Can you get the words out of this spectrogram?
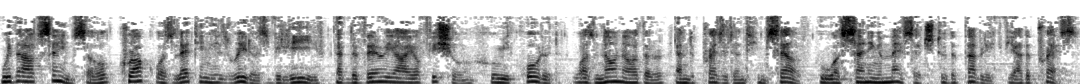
Without saying so, Krock was letting his readers believe that the very high official whom he quoted was none other than the president himself, who was sending a message to the public via the press.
